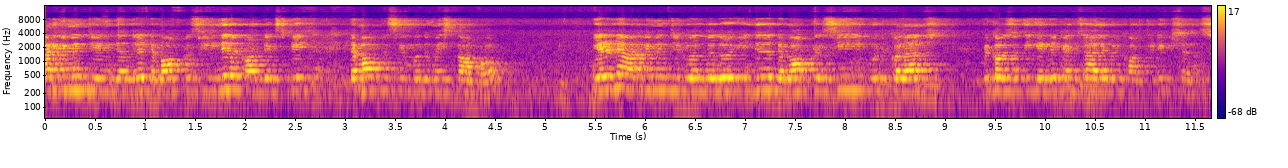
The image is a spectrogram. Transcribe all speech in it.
ಆರ್ಗ್ಯುಮೆಂಟ್ ಏನಿದೆ ಅಂದ್ರೆ ಡೆಮಾಕ್ರಸಿ ಇಂದಿನ ಕಾಂಟೆಕ್ಸ್ಗೆ ಡೆಮಾಕ್ರಸಿ ಎಂಬುದು ಮಿಸ್ ನಾಮು ಎರಡನೇ ಆರ್ಗ್ಯುಮೆಂಟ್ ಇರುವಂಥದ್ದು ಇಂದಿನ democracy would collapse because of the irreconcilable contradictions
